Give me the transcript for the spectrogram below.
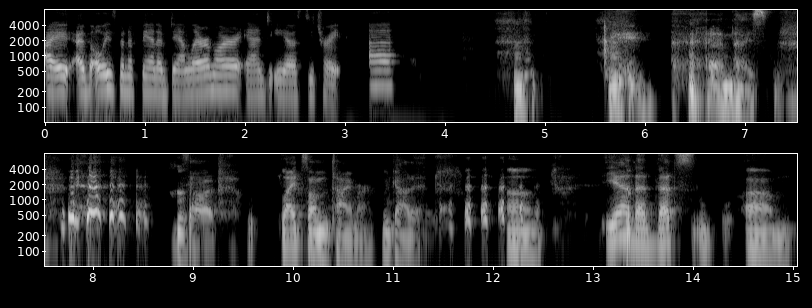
I, i've always been a fan of dan larimer and eos detroit. Uh, nice. So lights on the timer. We got it. Um, yeah that that's um,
